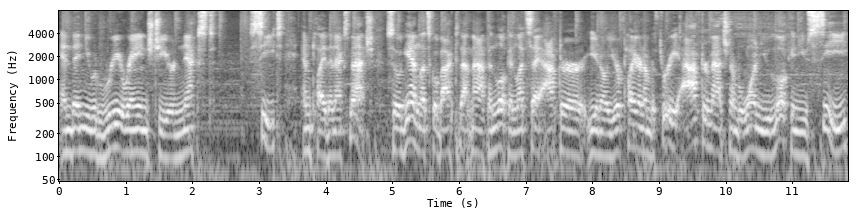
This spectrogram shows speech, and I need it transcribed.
and then you would rearrange to your next seat and play the next match. So again, let's go back to that map and look and let's say after, you know, your player number three, after match number one, you look and you see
